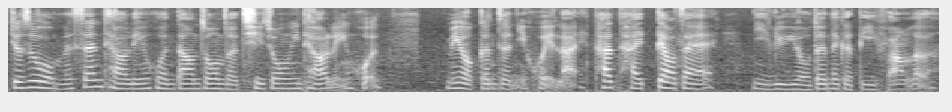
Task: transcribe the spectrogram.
就是我们三条灵魂当中的其中一条灵魂没有跟着你回来，它还掉在你旅游的那个地方了。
